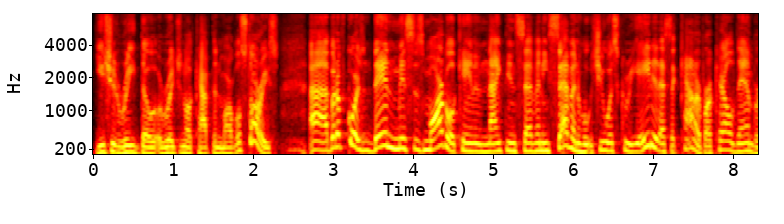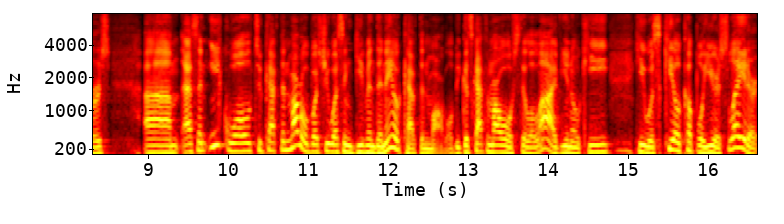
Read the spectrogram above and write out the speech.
you should read the original Captain Marvel stories. Uh, but of course, then Mrs. Marvel came in 1977. Who, she was created as a counterpart. Carol Danvers um, as an equal to Captain Marvel, but she wasn't given the name of Captain Marvel because Captain Marvel was still alive. You know, he he was killed a couple years later,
